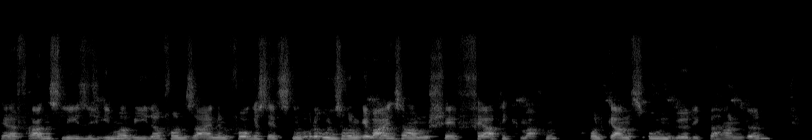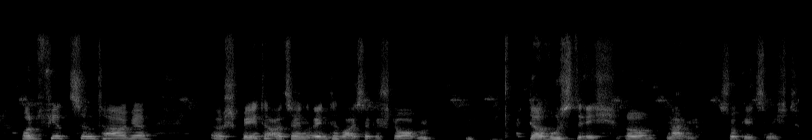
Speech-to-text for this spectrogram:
Der Herr Franz ließ sich immer wieder von seinem Vorgesetzten oder unserem gemeinsamen Chef fertig machen und ganz unwürdig behandeln. Und 14 Tage äh, später, als er in Rente war, ist er gestorben. Da wusste ich, äh, nein, so geht es nicht.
